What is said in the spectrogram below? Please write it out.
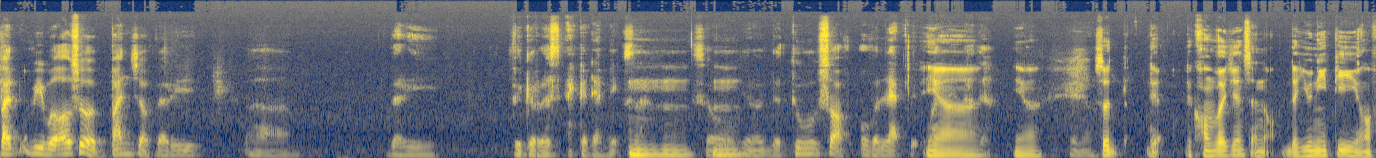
but we were also a bunch of very, uh, very vigorous academics. Mm-hmm. So mm. you know the two sort of overlapped with one Yeah. another. Yeah. You know. So the the convergence and the unity of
